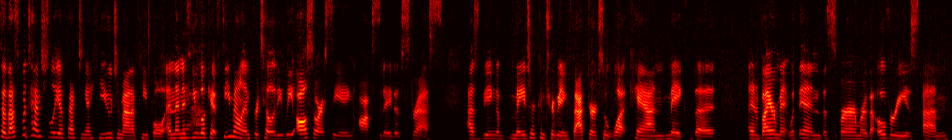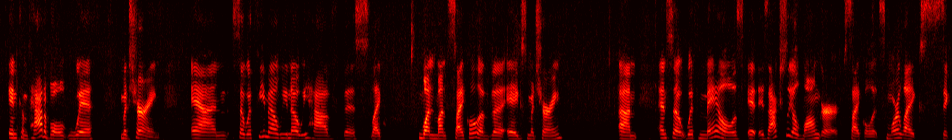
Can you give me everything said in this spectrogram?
So that's potentially affecting a huge amount of people. And then if yeah. you look at female infertility, we also are seeing oxidative stress as being a major contributing factor to what can make the environment within the sperm or the ovaries um, incompatible with maturing. And so with female, we know we have this like one month cycle of the eggs maturing. Um, and so with males, it is actually a longer cycle. It's more like six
